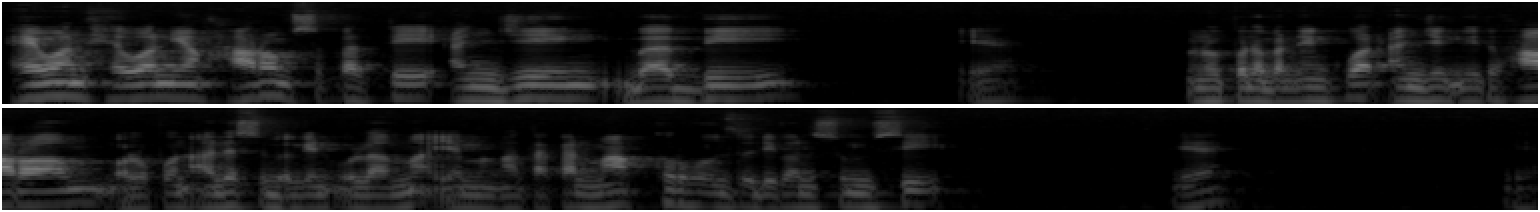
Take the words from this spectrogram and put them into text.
hewan-hewan yang haram seperti anjing, babi, ya. Menurut pendapat yang kuat anjing itu haram, walaupun ada sebagian ulama yang mengatakan makruh untuk dikonsumsi, ya. ya.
